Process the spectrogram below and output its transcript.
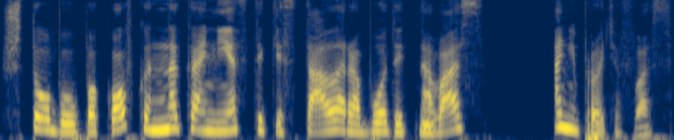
чтобы упаковка наконец-таки стала работать на вас, а не против вас.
